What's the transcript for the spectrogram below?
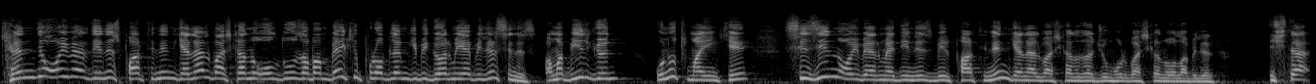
Kendi oy verdiğiniz partinin genel başkanı olduğu zaman belki problem gibi görmeyebilirsiniz. Ama bir gün unutmayın ki sizin oy vermediğiniz bir partinin genel başkanı da cumhurbaşkanı olabilir. İşte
